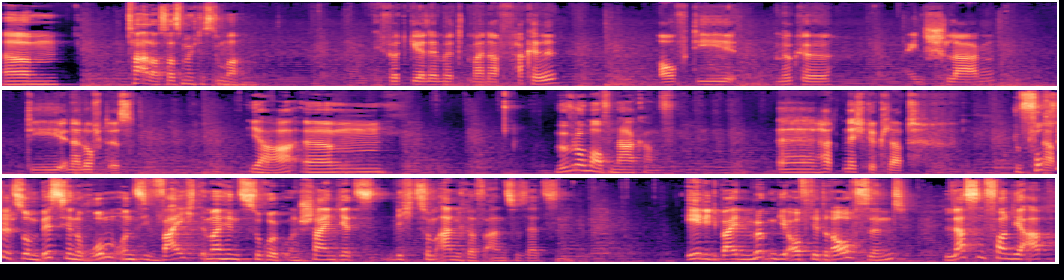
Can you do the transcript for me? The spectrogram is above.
Ähm, Talos, was möchtest du machen? Ich würde gerne mit meiner Fackel auf die Mücke einschlagen, die in der Luft ist. Ja, ähm. Würfel doch mal auf Nahkampf. Äh, hat nicht geklappt. Du fuchtelst so ein bisschen rum und sie weicht immerhin zurück und scheint jetzt nicht zum Angriff anzusetzen. Edi, die beiden Mücken, die auf dir drauf sind, lassen von dir ab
